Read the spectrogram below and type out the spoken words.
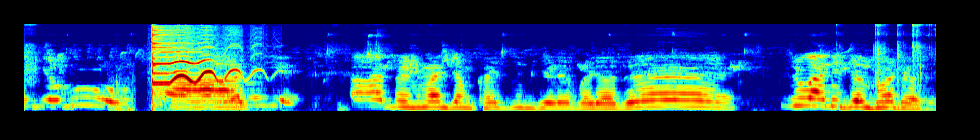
ગયો હું આ- દુશ્મન જેમ ખેંચીને જેડે પડ્યો છે જુવાની જેમ છોટ્યો છે.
